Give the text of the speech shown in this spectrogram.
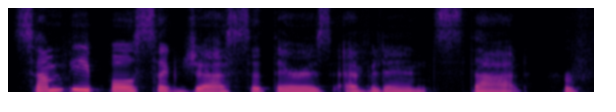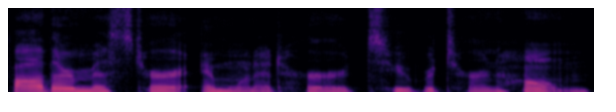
Some people suggest that there is evidence that her father missed her and wanted her to return home.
